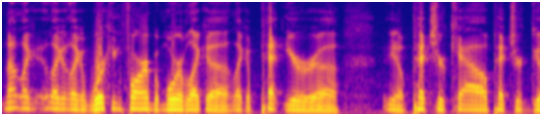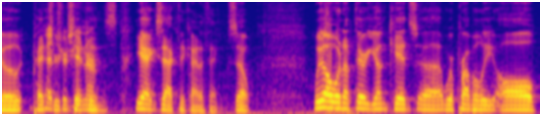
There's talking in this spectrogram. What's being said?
not like like like a working farm, but more of like a like a pet your uh, you know, pet your cow, pet your goat, pet, Pet your, your dinner. chickens. Yeah, exactly kind of thing. So we all went up there, young kids. Uh, we're probably all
